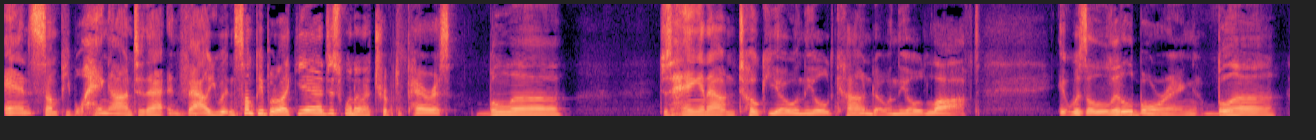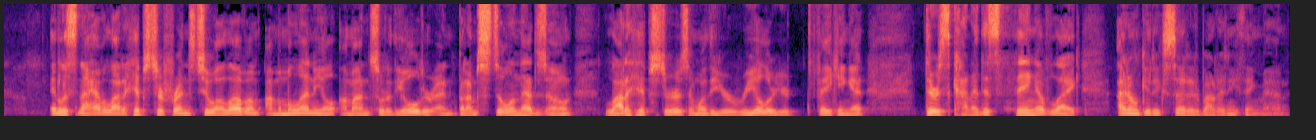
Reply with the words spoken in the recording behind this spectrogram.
And some people hang on to that and value it. And some people are like, yeah, I just went on a trip to Paris, blah. Just hanging out in Tokyo in the old condo, in the old loft. It was a little boring, blah. And listen, I have a lot of hipster friends too. I love them. I'm a millennial. I'm on sort of the older end, but I'm still in that zone. A lot of hipsters, and whether you're real or you're faking it, there's kind of this thing of like, I don't get excited about anything, man.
